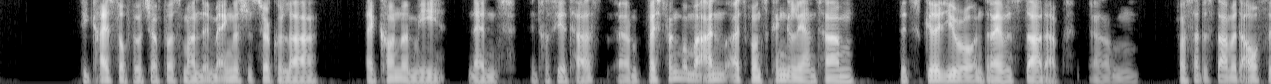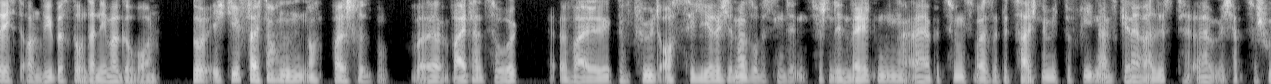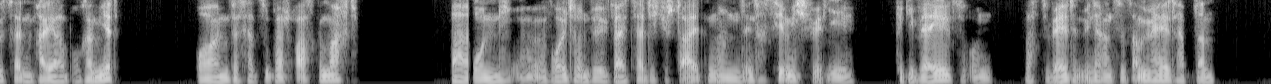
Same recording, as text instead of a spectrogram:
die Kreislaufwirtschaft, was man im Englischen Circular Economy nennt, interessiert hast? Ähm, vielleicht fangen wir mal an, als wir uns kennengelernt haben, mit Skill Hero und deinem Startup. Ähm, was hat es damit auf sich und wie bist du Unternehmer geworden? So, ich gehe vielleicht noch, ein paar Schritte äh, weiter zurück weil gefühlt oszilliere ich immer so ein bisschen den, zwischen den Welten, äh, beziehungsweise bezeichne mich zufrieden als Generalist. Äh, ich habe zur Schulzeit ein paar Jahre programmiert und das hat super Spaß gemacht äh, und äh, wollte und will gleichzeitig gestalten und interessiere mich für die, für die Welt und was die Welt im Inneren zusammenhält. Habe dann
